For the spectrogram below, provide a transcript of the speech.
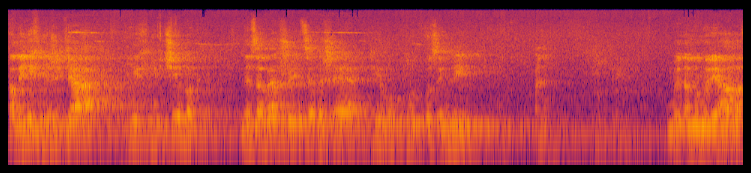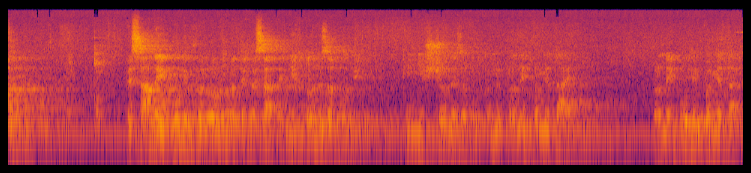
Але їхнє життя, їхній вчинок не завершується лише бігом тут по землі. Ми на меморіалах писали і будемо продовжувати писати, ніхто не забуде і ніщо не забуде. Ми про них пам'ятаємо, про них будемо пам'ятати.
